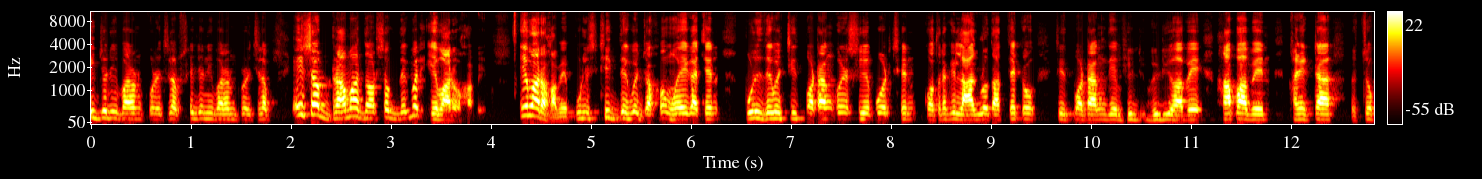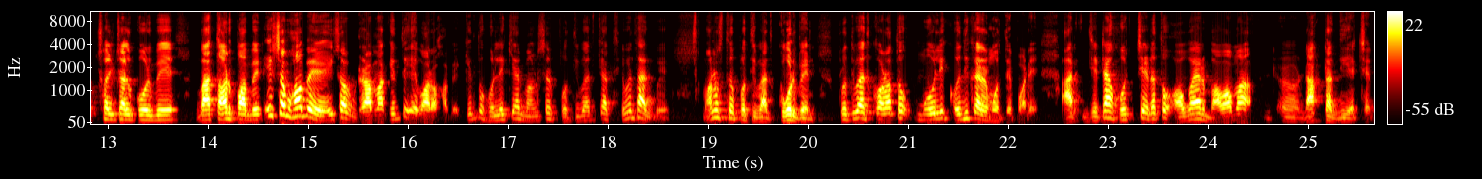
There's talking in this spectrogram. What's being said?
এই জন্যই বারণ করেছিলাম, সেই জন্যই বারণ করেছিলাম। এইসব ড্রামা দর্শক দেখবেন এবারও হবে। এবারও হবে। পুলিশ ঠিক দেখবেন জখম হয়ে গেছেন, পুলিশ দেখবেন চিৎপটাং করে শুয়ে পড়ছেন, কতটা কি লাগল তার থেকেও চিৎপটাং দিয়ে ভিডিও হবে, হাঁপাবেন, খানিকটা চোখ ছলছল করবে বা তরপাবেন এইসব হবে এইসব ড্রামা কিন্তু এবারও হবে। কিন্তু হলে কি আর মানুষের প্রতিবাদ কি আর থেমে থাকবে? মানুষ তো প্রতিবাদ করবেন। প্রতিবাদ করা তো মৌলিক অধিকারের মধ্যে পড়ে। আর যেটা হচ্ছে এটা তো অভয়ের বাবা মা ডাক্তার দিয়েছেন।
